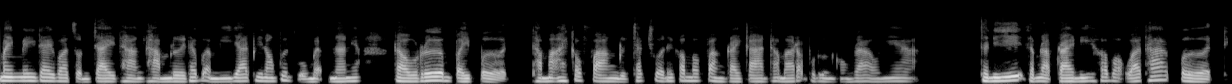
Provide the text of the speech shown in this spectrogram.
ไม่ไม่ได้ว่าสนใจทางธรรมเลย ถ้าแบบมีญาติพี่น้องเพื่อนฝูงแบบนั้นเนี่ย เราเริ่มไปเปิดธรรมะให้เขาฟังหรือชักชวนให้เขามาฟังรายการธรรมารับรุณของเราเนี่ยทีนี้สำหรับรายนี้เขาบอกว่าถ้าเปิดเท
